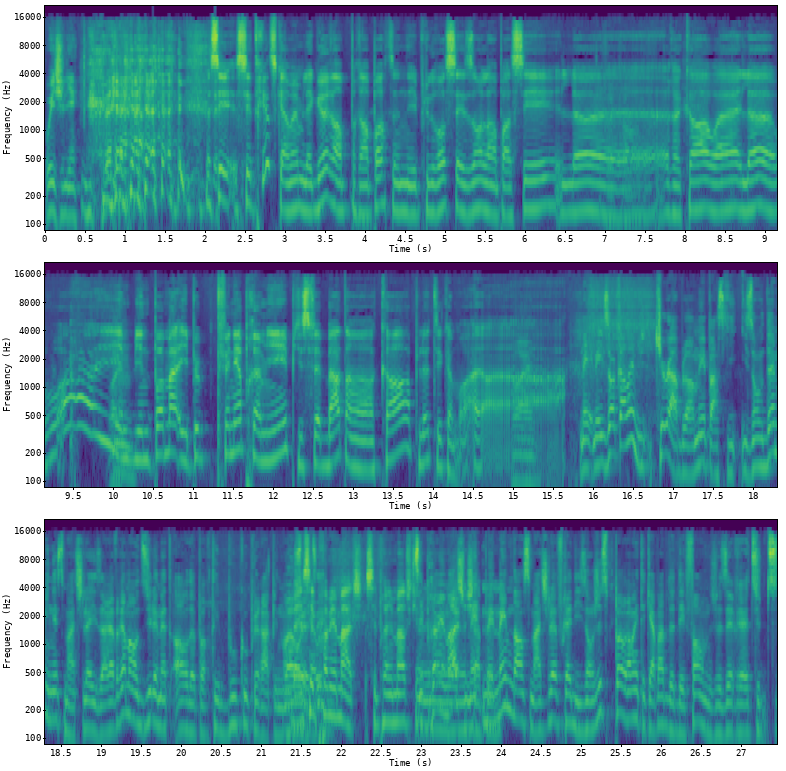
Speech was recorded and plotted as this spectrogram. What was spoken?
Oui, Julien. C'est, c'est triste quand même. Les gars rem- remportent une des plus grosses saisons l'an passé. Là, euh, record, ouais. Là, ouais, il, Ouais. il y a une pas mal. Il peut finir premier, puis il se fait battre en quart, puis là, t'es comme, ouais, ah. Mais, mais ils ont quand même que à blâmer parce qu'ils ils ont dominé ce match-là. Ils auraient vraiment dû le mettre hors de portée beaucoup plus rapidement. Ben, c'est le premier match. C'est le premier match qui C'est le premier match, mais, même dans ce match-là, Fred, ils ont juste pas vraiment été capables de défendre. Je veux dire, tu, tu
